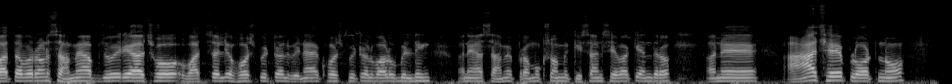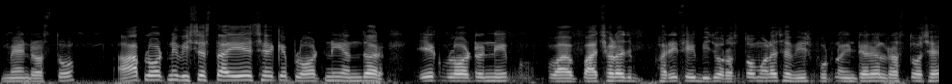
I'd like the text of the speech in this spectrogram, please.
વાતાવરણ. સામે આપ જોઈ રહ્યા છો વાત્સલ્ય હોસ્પિટલ, વિનાયક હોસ્પિટલવાળું બિલ્ડિંગ અને આ સામે પ્રમુખ સ્વામી કિસાન સેવા કેન્દ્ર અને આ છે પ્લોટનો મેઇન રસ્તો. આ પ્લોટની વિશેષતા એ છે કે પ્લોટની અંદર એક પ્લોટની પાછળ જ ફરીથી બીજો રસ્તો મળે છે, વીસ ફૂટનો ઇન્ટેરિયલ રસ્તો છે.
